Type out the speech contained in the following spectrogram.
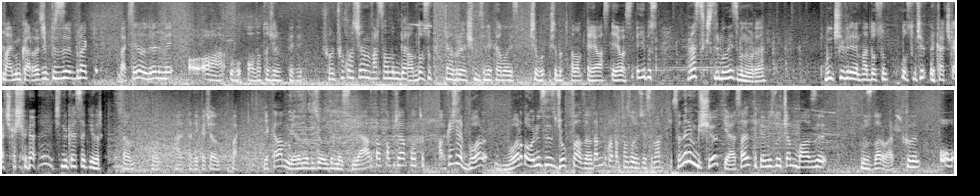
Maymun kardeşim bizi bırak. Bak seni öldürelim ve... Aa, oh, Allah'tan canım bitmedi. Şu an çok az canım var sandım. bir. Tamam dostum gel buraya şimdi seni yakalamalıyız. İşte bu işte bu. Tamam E'ye bas E'ye basın E'ye basın. Hemen sıkıştırmalıyız bunu burada. Bunu çevirelim hadi dostum. Dostum çevir. Kaç kaç kaç. Şimdi kaçsak gelir. Tamam tamam. Hadi, hadi kaçalım. Bak yakalanmayalım ve bizi öldürmesin. Ya her tarafta şeyler falan Arkadaşlar bu, ar bu arada oyunun sesi çok fazla. Neden bu kadar fazla oyun sesi var ki? Sanırım bir şey yok ya. Sadece tepemizde uçan bazı muzlar var. Bakın. O.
